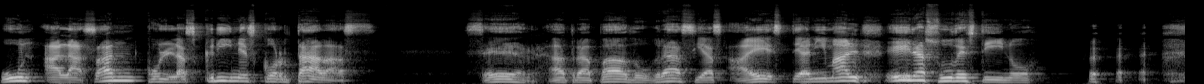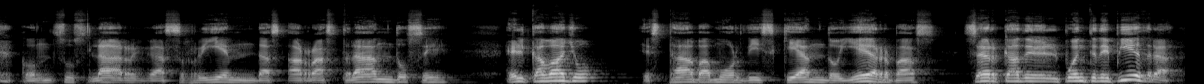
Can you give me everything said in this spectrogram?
un alazán con las crines cortadas. Ser atrapado gracias a este animal era su destino. con sus largas riendas arrastrándose, el caballo estaba mordisqueando hierbas cerca del puente de piedra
